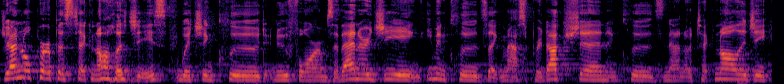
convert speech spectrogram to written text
General purpose technologies, which include new forms of energy, even includes like mass production, includes nanotechnology,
